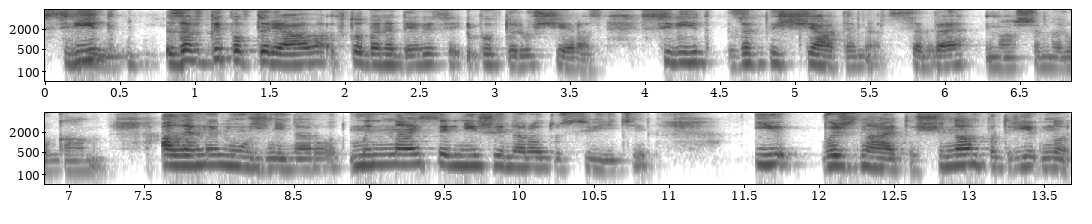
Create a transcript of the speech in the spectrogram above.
Світ завжди повторяла, хто мене дивиться, і повторю ще раз: світ захищатиме себе нашими руками. Але ми мужній народ, ми найсильніший народ у світі. І ви ж знаєте, що нам потрібно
